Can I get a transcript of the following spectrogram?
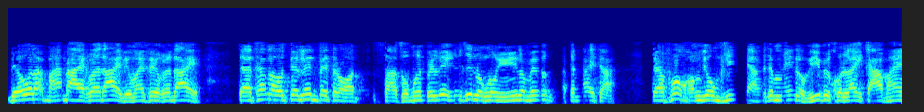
เดี๋ยวละบายบายก็ได้หรือไม่เซลล์ก็ได้ แต่ถ้าเราจะเล่นไปตลอดสะสมเงินไปเรื่อยขึ้นลงลงอย่างนี้เราไม่ต้องกันได้จ้ะแต่พวกของโยมพี่อะจะไม่ให้หลวงพี่เป็นคนไล่กราฟให้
